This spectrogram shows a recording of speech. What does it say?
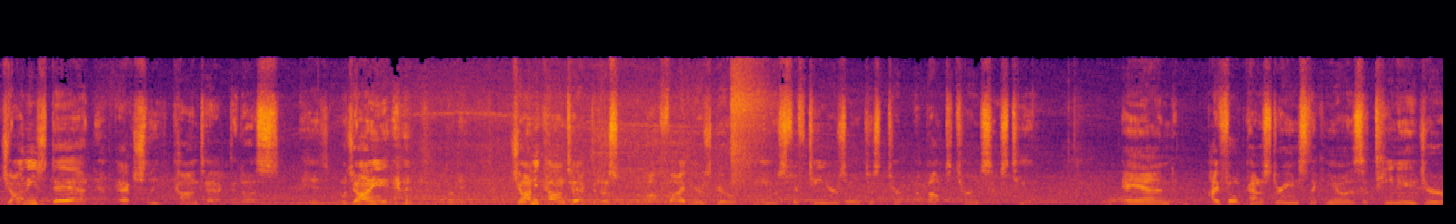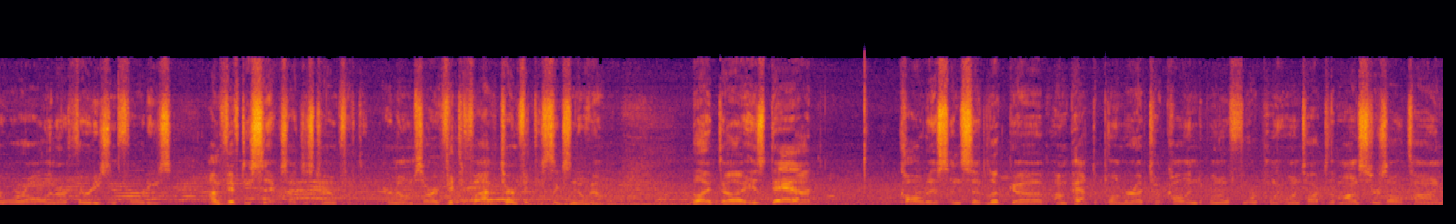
Johnny's dad actually contacted us. His well, Johnny, okay, Johnny contacted us about five years ago when he was 15 years old, just turn, about to turn 16. And I felt kind of strange thinking, you know, this is a teenager. We're all in our 30s and 40s. I'm 56. I just turned 50. Or no, I'm sorry, 55. I turned 56 in November. But uh, his dad called us and said, look, uh, I'm Pat the plumber. I took call into 104.1, talk to the monsters all the time.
